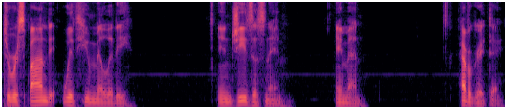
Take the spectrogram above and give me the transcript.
to respond with humility. In Jesus' name, amen. Have a great day.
